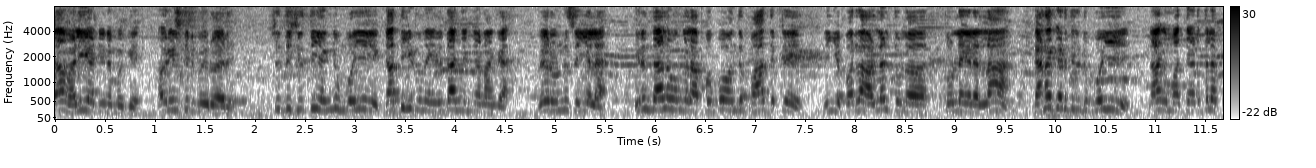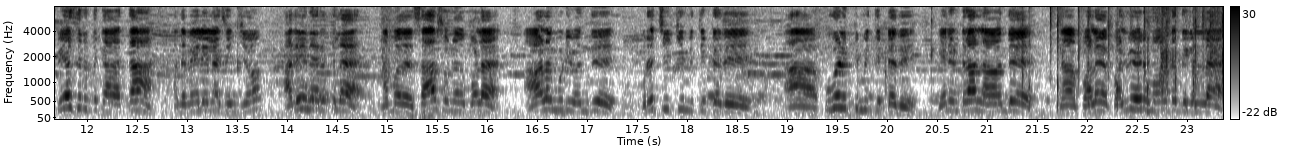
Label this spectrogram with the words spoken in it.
தான் வழிகாட்டி நமக்கு. அவர் இழுத்துட்டு போயிடுவார். சுற்றி சுற்றி எங்கும் போய் கத்திக்கிட்டு இருந்தேன். இதுதான் செஞ்சோம் நாங்கள் வேற ஒன்றும் செய்யலை. இருந்தாலும் உங்களை அப்பப்போ வந்து பார்த்துட்டு நீங்கள் படுற அல்லல் தொல்லை தொல்லைகள் எல்லாம் கணக்கெடுத்துக்கிட்டு போய் நாங்கள் மற்ற இடத்துல பேசுறதுக்காகத்தான் அந்த வேலையெல்லாம் செஞ்சோம். அதே நேரத்தில் நம்ம சார் சொன்னது போல ஆலங்குடி வந்து புரட்சிக்கு மித்திட்டது புகழுக்கு மித்திட்டது. ஏனென்றால் நான் வந்து நான் பல பல்வேறு மாவட்டத்துகளில்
